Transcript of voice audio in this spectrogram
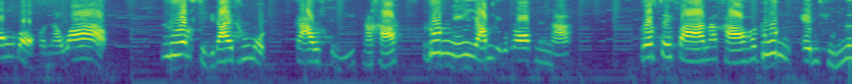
ต้องบอกก่อนนะว่า เลือกสีได้ทั้งหมด 9 สีนะคะ รุ่นนี้ย้ำอีกรอบนึงนะ รถไฟฟ้านะคะ รุ่น M01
